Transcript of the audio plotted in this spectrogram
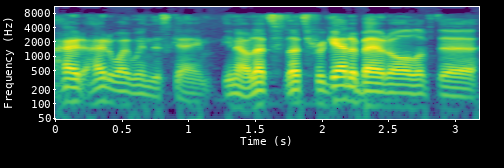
How how do I win this game? You know, let's let's forget about all of the,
